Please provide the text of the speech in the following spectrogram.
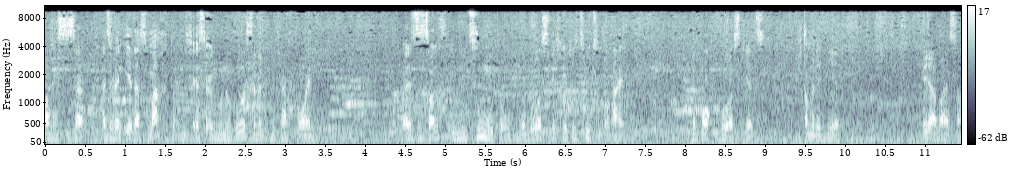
Oh, das ist ja, also wenn ihr das macht und ich esse irgendwo eine Wurst, dann würde ich mich ja freuen. Weil es ist sonst eine Zumutung, so eine Wurst nicht richtig zuzubereiten. Eine Bockwurst jetzt. Was haben wir denn hier? Federweißer.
